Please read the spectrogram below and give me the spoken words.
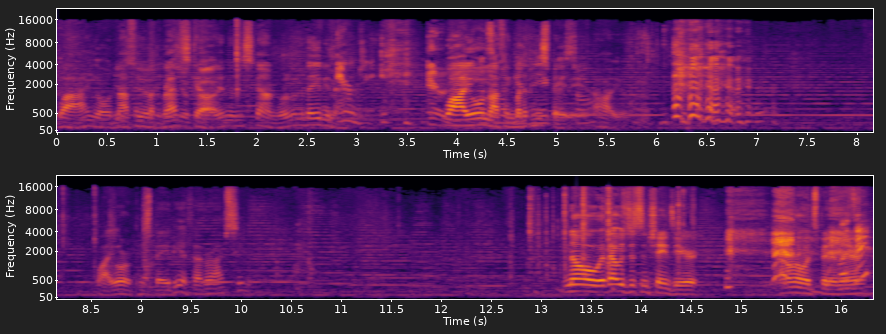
Why you're nothing your- but a breath here's your skeleton and a scoundrel and a baby man. Energy. Why you're nothing but a give me piece baby, crystal? are you? Why you're a piece baby if ever I've seen it. No, that was just in Shayne's ear. I don't know what's been in there.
